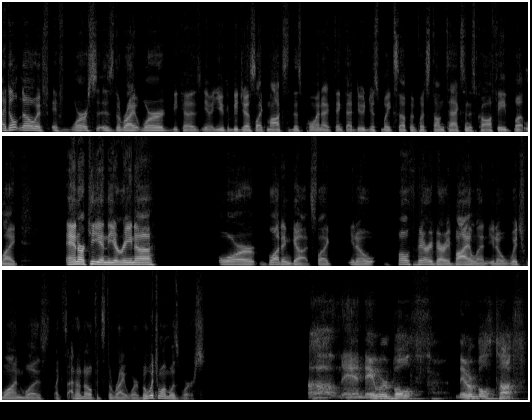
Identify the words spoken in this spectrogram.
I don't know if if worse is the right word because you know you could be just like Mox at this point. I think that dude just wakes up and puts thumbtacks in his coffee. But like, Anarchy in the arena or Blood and Guts, like you know, both very very violent. You know, which one was like? I don't know if it's the right word, but which one was worse? Oh man, they were both they were both tough.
